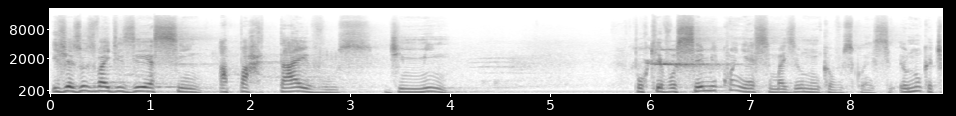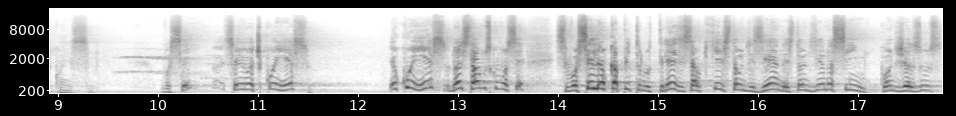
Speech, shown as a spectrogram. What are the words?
E Jesus vai dizer assim: apartai-vos de mim, porque você me conhece, mas eu nunca vos conheci, eu nunca te conheci. Você, Senhor, eu te conheço. Eu conheço, nós estávamos com você. Se você ler o capítulo 13, sabe o que eles estão dizendo? Eles estão dizendo assim, quando Jesus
